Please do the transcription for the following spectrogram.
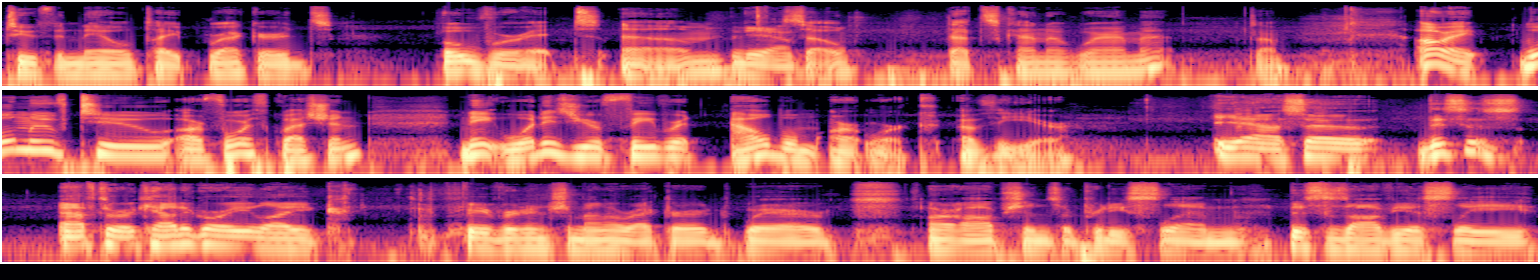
Tooth and Nail type records over it. Um, Yeah. So that's kind of where I'm at. So, all right, we'll move to our fourth question. Nate, what is your favorite album artwork of the year? Yeah, so this is after a category like favorite instrumental record where our options are pretty slim. This is obviously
